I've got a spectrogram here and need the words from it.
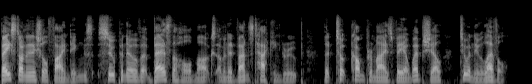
Based on initial findings, Supernova bears the hallmarks of an advanced hacking group that took compromise via web shell to a new level.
